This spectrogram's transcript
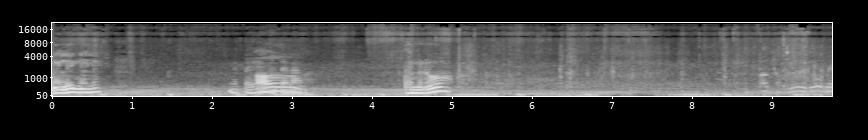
งั้นเลยงั้นเลยไม่เต้เอาไม่เต้นะ เต็มเลยดูเอาจบเลยดูแม่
